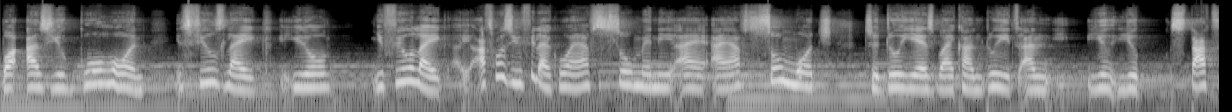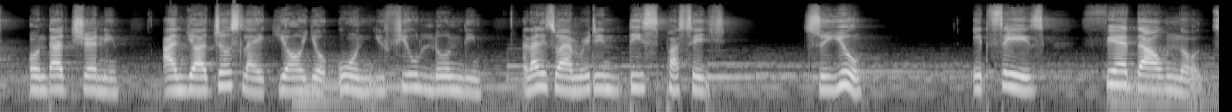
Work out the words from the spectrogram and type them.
But as you go on, it feels like, you know, you feel like I suppose you feel like oh I have so many I I have so much to do yes but I can do it. And you you start on that journey and you're just like you're on your own. You feel lonely. And that is why I'm reading this passage to you. It says fear thou not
